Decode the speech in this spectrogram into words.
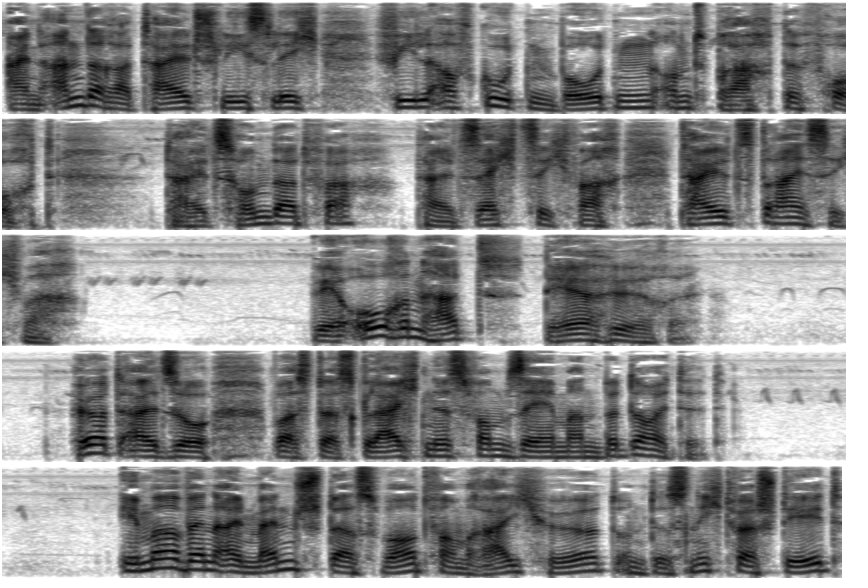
Ein anderer Teil schließlich fiel auf guten Boden und brachte Frucht, teils hundertfach, teils sechzigfach, teils dreißigfach. Wer Ohren hat, der höre. Hört also, was das Gleichnis vom Sämann bedeutet. Immer wenn ein Mensch das Wort vom Reich hört und es nicht versteht,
